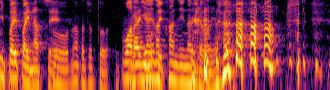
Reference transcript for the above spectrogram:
いっぱいいっぱいになって、うん、そうなんかちょっと笑い嫌な感じになっちゃう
